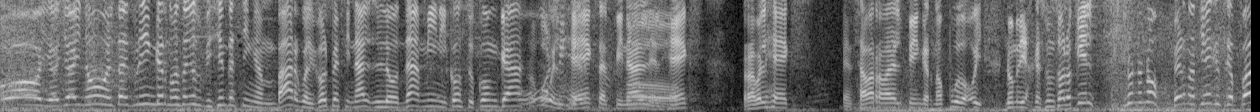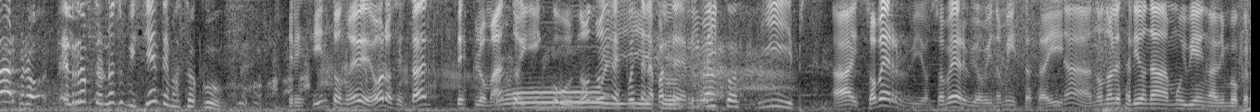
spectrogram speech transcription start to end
Ay, ay, ay, no, el Tidebringer no es daño suficiente. Sin embargo, el golpe final lo da Mini con su conga. Uh, el. Hex al final, Oh. el Hex. Roba el Hex. Pensaba robar el Finger, no pudo. Uy, no me digas que es un solo kill. No, no, no. Berna tiene que escapar, pero el Raptor no es suficiente, Masoku. 309 de oro, se está desplomando Incubus, ¿no? No hay respuesta en la parte de sus arriba. ricos tips. Ay, soberbio, soberbio, binomistas ahí. Nada, no, no le ha salido nada muy bien al Invoker.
